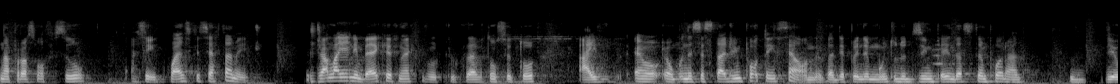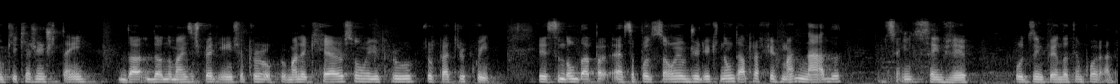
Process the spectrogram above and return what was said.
na próxima oficina, assim, quase que certamente. Já linebacker, né, que, que o Cleverton citou, aí é, é, uma necessidade em potencial, né, vai depender muito do desempenho dessa temporada. Ver o que, que a gente tem da, dando mais experiência para o Malik Harrison e para o Patrick Quinn. Esse não dá pra, essa posição eu diria que não dá para afirmar nada sem, sem ver o desempenho da temporada.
